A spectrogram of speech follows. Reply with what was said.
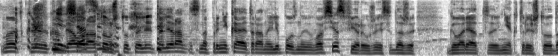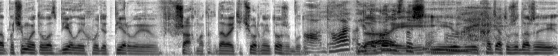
Ну, это к, к разговору о том, что толерантность, она проникает рано или поздно во все сферы, уже если даже говорят э, некоторые, что да, почему это у вас белые ходят первые в шахматах, давайте черные тоже будут. А, да? А я Да, такого не слышала. И, хотят уже даже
